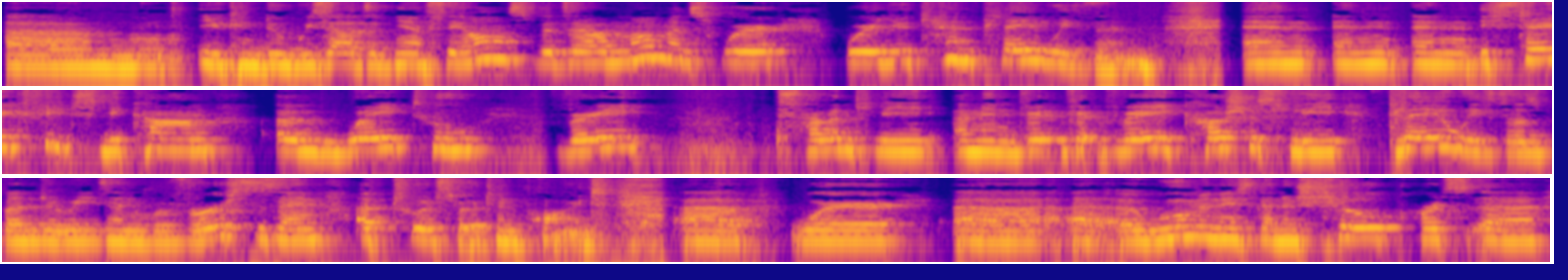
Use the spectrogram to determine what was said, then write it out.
um, you can do without the bienséance, but there are moments where where you can play with them, and and and hysteric fits become a way to very silently, I mean, very, cautiously play with those boundaries and reverse them up to a certain point, uh, where uh, a, woman is going to show parts, uh,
